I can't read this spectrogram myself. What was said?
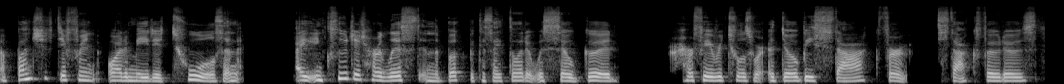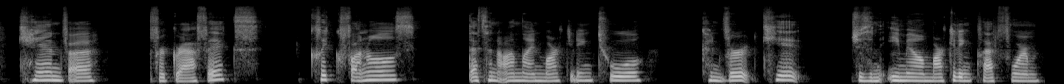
a bunch of different automated tools. And I included her list in the book because I thought it was so good. Her favorite tools were Adobe Stock for stock photos, Canva for graphics, ClickFunnels that's an online marketing tool. ConvertKit, which is an email marketing platform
